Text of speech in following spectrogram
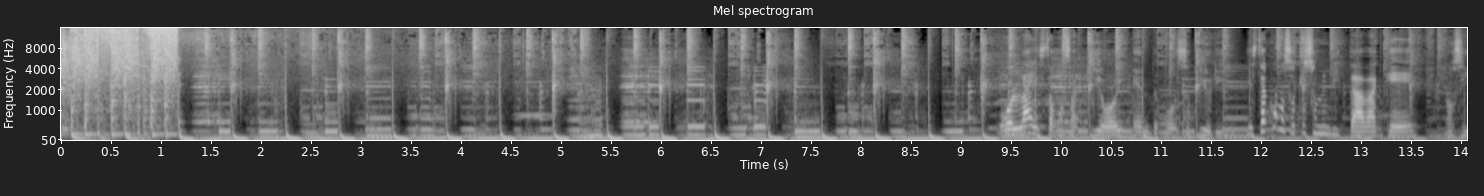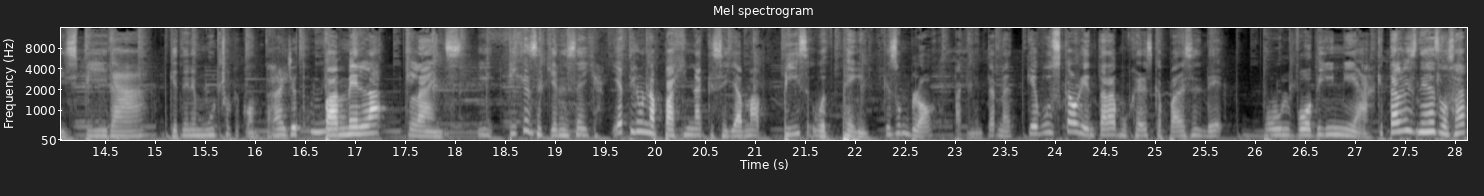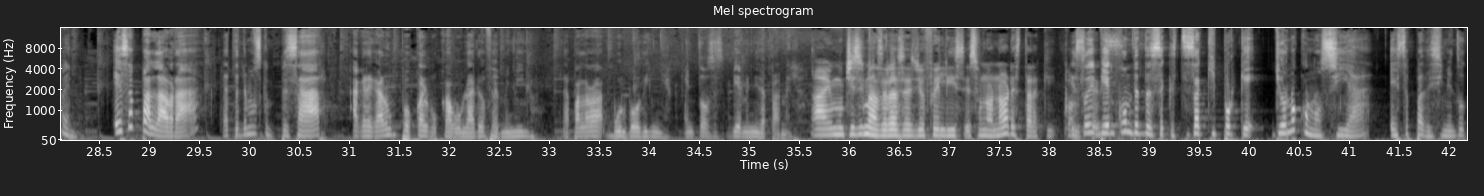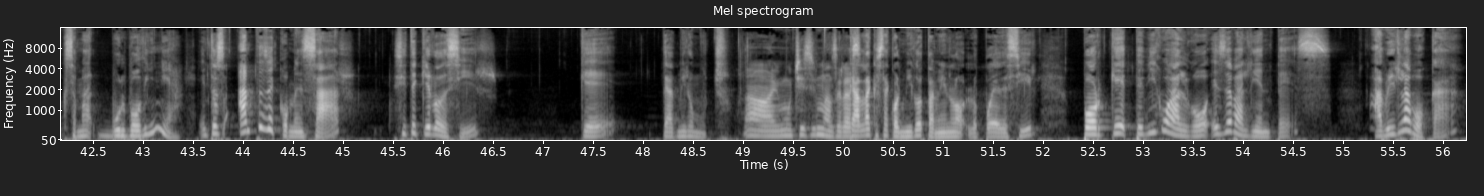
Hola, estamos aquí hoy en The Voice of Beauty y está con nosotros una invitada que nos inspira, que tiene mucho que contar. Ay, yo también. Pamela Kleins. Y fíjense quién es ella. Ella tiene una página que se llama Peace with Pain, que es un blog, página internet, que busca orientar a mujeres que padecen de vulvodinia, que tal vez ni ellas lo saben. Esa palabra la tenemos que empezar a agregar un poco al vocabulario femenino la palabra vulvodinia. Entonces, bienvenida Pamela. Ay, muchísimas gracias, yo feliz, es un honor estar aquí con Estoy ustedes. bien contenta de que estés aquí porque yo no conocía ese padecimiento que se llama vulvodinia. Entonces, antes de comenzar, sí te quiero decir que te admiro mucho. Ay, muchísimas gracias. Carla, que está conmigo, también lo, lo puede decir, porque te digo algo, es de valientes abrir la boca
